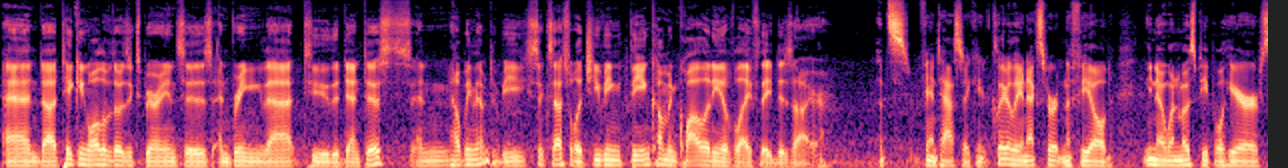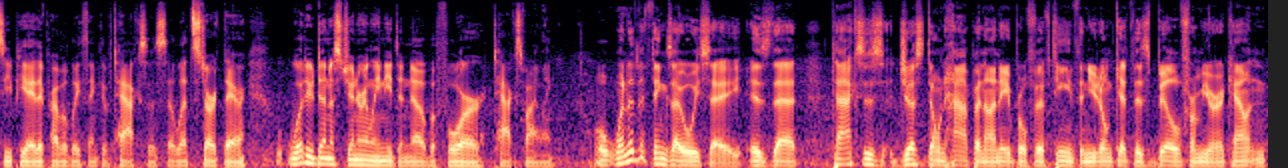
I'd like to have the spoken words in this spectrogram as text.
and uh, taking all of those experiences and bringing that to the dentists and helping them to be successful, achieving the income and quality of life they desire. That's fantastic. You're clearly an expert in the field. You know, when most people hear CPA, they probably think of taxes. So let's start there. What do dentists generally need to know before tax filing? Well, one of the things I always say is that taxes just don't happen on April 15th and you don't get this bill from your accountant.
